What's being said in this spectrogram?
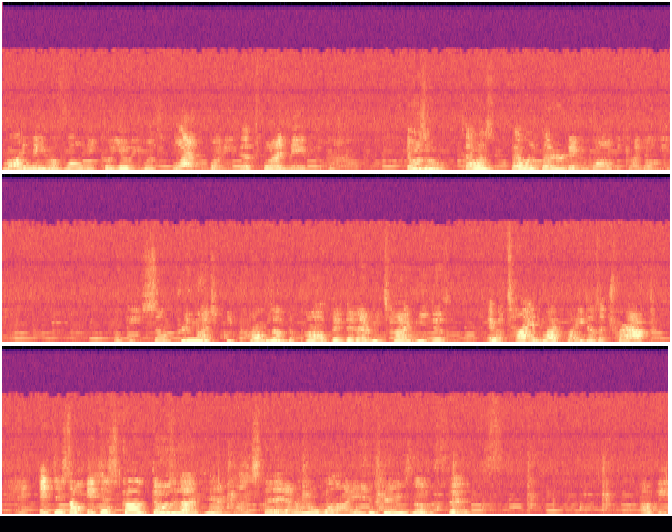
My name of Wally Coyote was Black Bunny. That's what I named him. It was a that was that was better than Wally Coyote. Okay, so pretty much he pumps up the pump, and then every time he does, every time Black Bunny does a trap, it just don't, it just goes dozes on him instead. I don't know why. it makes no sense. Okay,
